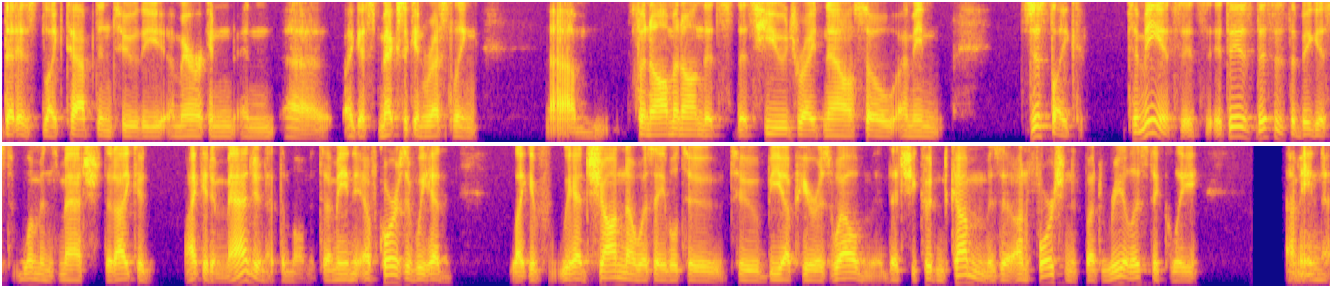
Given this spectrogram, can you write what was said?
that has like tapped into the American and uh, I guess Mexican wrestling um, phenomenon that's that's huge right now. So I mean, it's just like to me, it's it's it is this is the biggest women's match that I could I could imagine at the moment. I mean, of course, if we had like if we had Shauna was able to to be up here as well, that she couldn't come is unfortunate. But realistically, I mean,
